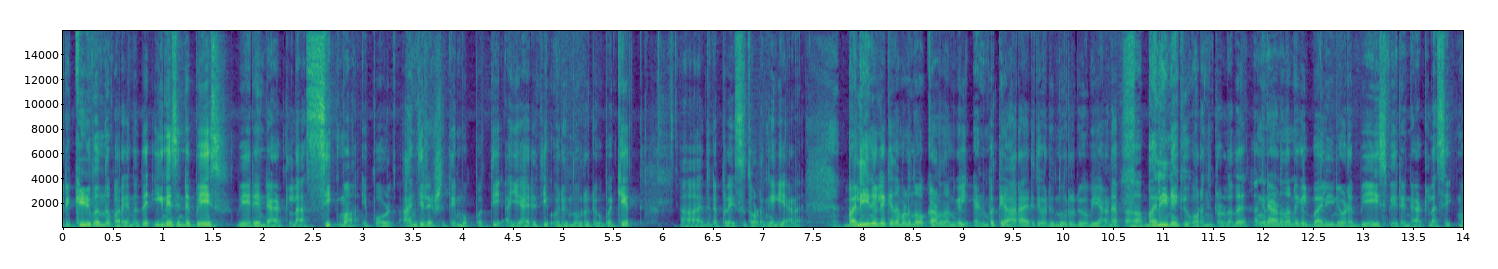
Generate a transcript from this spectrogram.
ഒരു കിഴിവെന്ന് പറയുന്നത്. ഇഗ്നിസിന്റെ ബേസ് വേരിയന്റ് ആയിട്ടുള്ള സിഗ്മ ഇപ്പോൾ അഞ്ച് ലക്ഷത്തി മുപ്പത്തി അയ്യായിരത്തി ഒരുന്നൂറ് രൂപയ്ക്ക് ഇതിന്റെ പ്രൈസ് തുടങ്ങുകയാണ്. ബലീനോയിലേക്ക് നമ്മൾ നോക്കുകയാണെന്നുണ്ടെങ്കിൽ എൺപത്തി ആറായിരത്തി ഒരുന്നൂറ് രൂപയാണ് ബലീനയ്ക്ക് കുറഞ്ഞിട്ടുള്ളത്. അങ്ങനെയാണെന്നുണ്ടെങ്കിൽ ബലീനോയുടെ ബേസ് വേരിയന്റ് ആയിട്ടുള്ള സിഗ്മ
